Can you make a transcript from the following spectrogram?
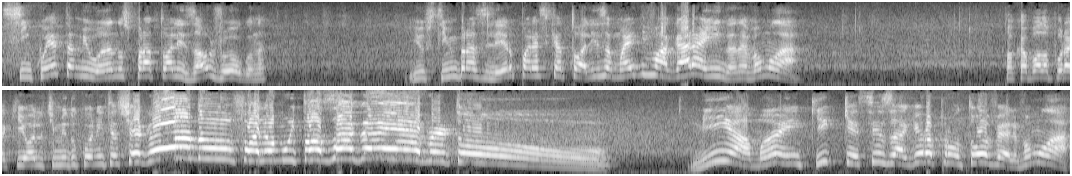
50 mil anos para atualizar o jogo, né? E os times brasileiros parece que atualiza mais devagar ainda, né? Vamos lá. Toca a bola por aqui, olha o time do Corinthians chegando! Falhou muito a zaga, Everton! Minha mãe, que que esse zagueiro aprontou, velho? Vamos lá.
